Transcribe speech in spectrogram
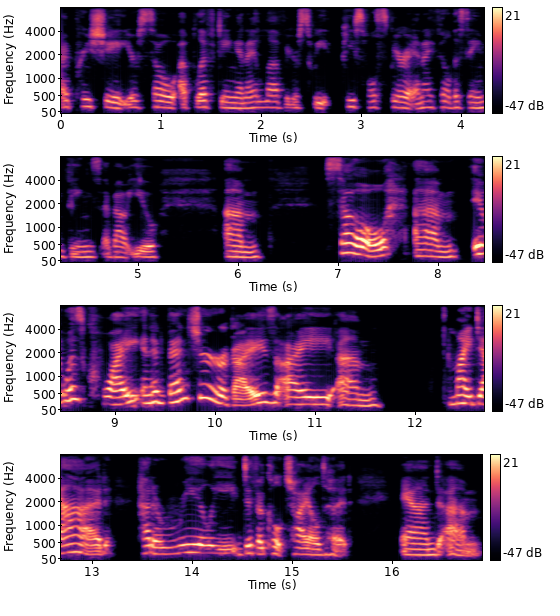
appreciate you're so uplifting, and I love your sweet, peaceful spirit, and I feel the same things about you. Um, so um, it was quite an adventure, guys. I um, my dad had a really difficult childhood. And um,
